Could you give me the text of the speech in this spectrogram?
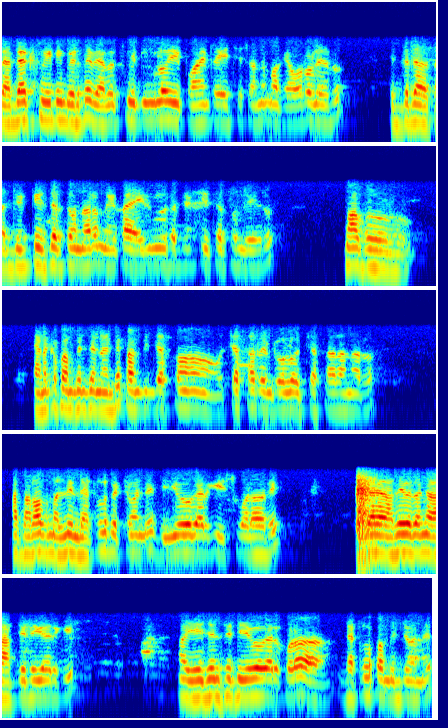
వెబ్ఎక్స్ మీటింగ్ పెడితే వెబ్ఎక్స్ మీటింగ్లో ఈ పాయింట్ రైజ్ చేశాను మాకు ఎవరూ లేరు. ఇద్దరు సబ్జెక్ట్ టీచర్స్ ఉన్నారు. మిగతా ఐదుగురు సబ్జెక్ట్ టీచర్స్ లేరు. మాకు వెనక పంపించండి అంటే పంపించేస్తాం వచ్చేస్తారు రెండు రోజులు వచ్చేస్తారు అన్నారు. ఆ తర్వాత మళ్ళీ లెటర్లు పెట్టామండి. డిఓ గారికి ఈస్ట్ గోదావరి అదే. అదేవిధంగా ఆర్జేడీ గారికి ఆ ఏజెన్సీ డిఓ గారికి కూడా లెటర్లు పంపించామండి.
